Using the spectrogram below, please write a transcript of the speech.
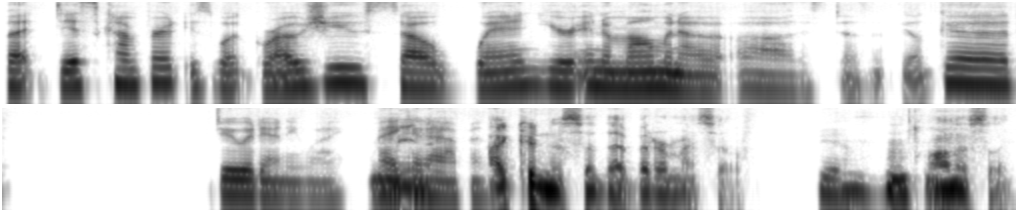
but discomfort is what grows you. So when you're in a moment of oh, this doesn't feel good, do it anyway. Make mean, it happen. I couldn't have said that better myself, Mhm. honestly.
